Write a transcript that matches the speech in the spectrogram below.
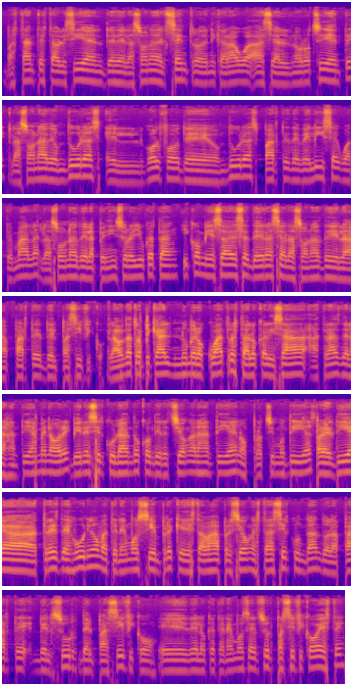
bastante establecida desde la zona del centro de Nicaragua hacia el noroccidente, la zona de Honduras, el Golfo de Honduras, parte de Belice, Guatemala, la zona de la península de Yucatán y comienza a descender hacia la zona de la parte del Pacífico. La onda tropical número 4 está localizada atrás de las Antillas Menores, viene circulando con dirección a las Antillas en los próximos días. Para el día 3 de junio mantenemos siempre que esta baja presión está circundando la parte del sur del Pacífico eh, de lo que tenemos el sur Pacífico Oeste,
